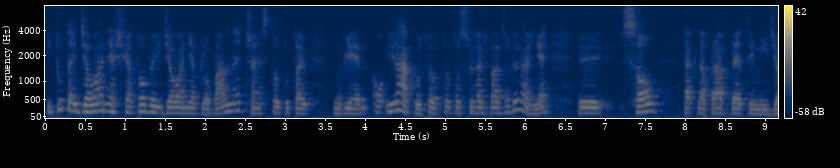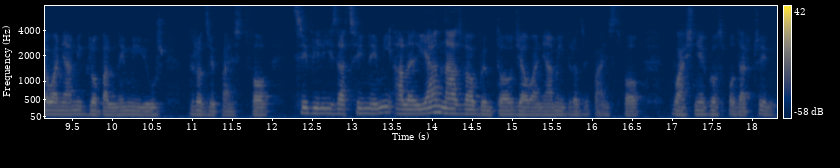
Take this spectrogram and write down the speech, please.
I tutaj działania światowe i działania globalne, często tutaj mówię o Iraku, to, to, to słychać bardzo wyraźnie, yy, są tak naprawdę tymi działaniami globalnymi już, drodzy Państwo, cywilizacyjnymi, ale ja nazwałbym to działaniami, drodzy Państwo, właśnie gospodarczymi.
